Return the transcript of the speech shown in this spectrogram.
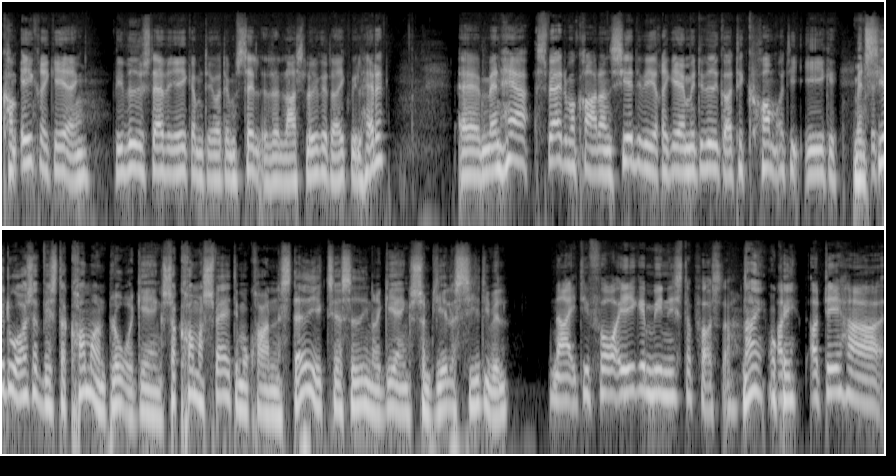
kom ikke regering. Vi ved jo stadig ikke, om det var dem selv eller Lars Løkke, der ikke ville have det. Øh, men her, Sverigedemokraterne siger, at de vil regere, men de ved godt, det kommer de ikke. Men siger du også, at hvis der kommer en blå regering, så kommer Sverigedemokraterne stadig ikke til at sidde i en regering, som de ellers siger, de vil? Nej, de får ikke ministerposter. Nej, okay. Og, og det, har,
